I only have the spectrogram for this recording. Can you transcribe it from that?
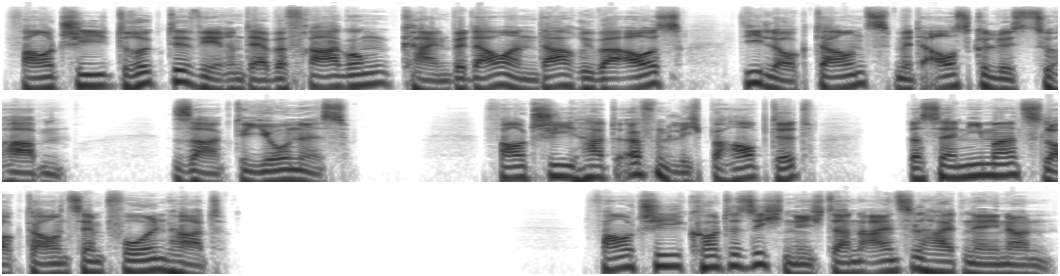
Fauci drückte während der Befragung kein Bedauern darüber aus, die Lockdowns mit ausgelöst zu haben, sagte Jonas. Fauci hat öffentlich behauptet, dass er niemals Lockdowns empfohlen hat. Fauci konnte sich nicht an Einzelheiten erinnern.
